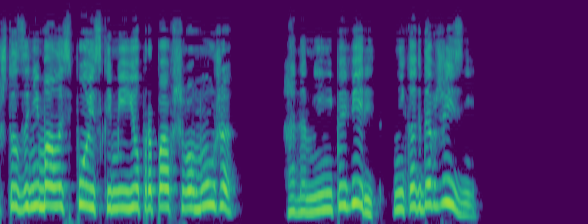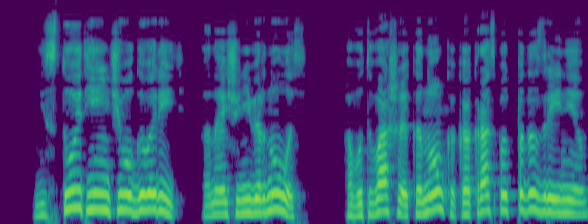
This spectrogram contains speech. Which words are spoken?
Что занималась поисками ее пропавшего мужа? Она мне не поверит никогда в жизни. Не стоит ей ничего говорить. Она еще не вернулась. А вот ваша экономка как раз под подозрением.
